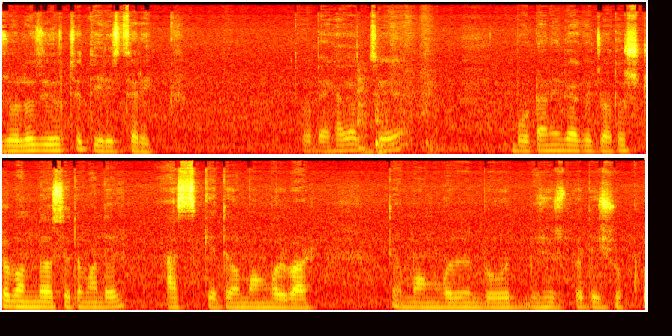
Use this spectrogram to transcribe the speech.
জুলজি হচ্ছে তিরিশ তারিখ। তো দেখা যাচ্ছে বোটানির আগে যথেষ্ট বন্ধ আছে তোমাদের। আজকে তো মঙ্গলবার। তো মঙ্গল, বুধ, বৃহস্পতি, শুক্র,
